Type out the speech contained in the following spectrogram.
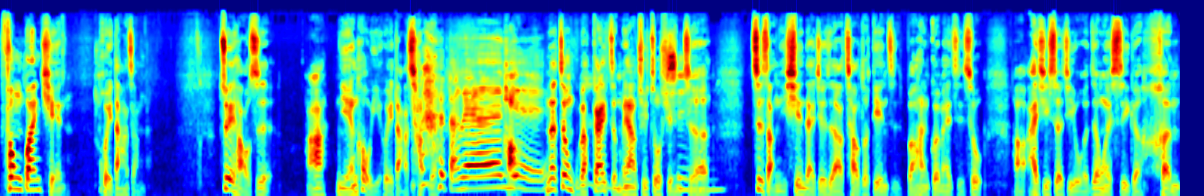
封关前会大涨的，最好是啊年后也会大涨的，当然，好，那这种股票该怎么样去做选择？嗯、至少你现在就是要操作电子，包含购买指数，好，IC 设计，我认为是一个很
